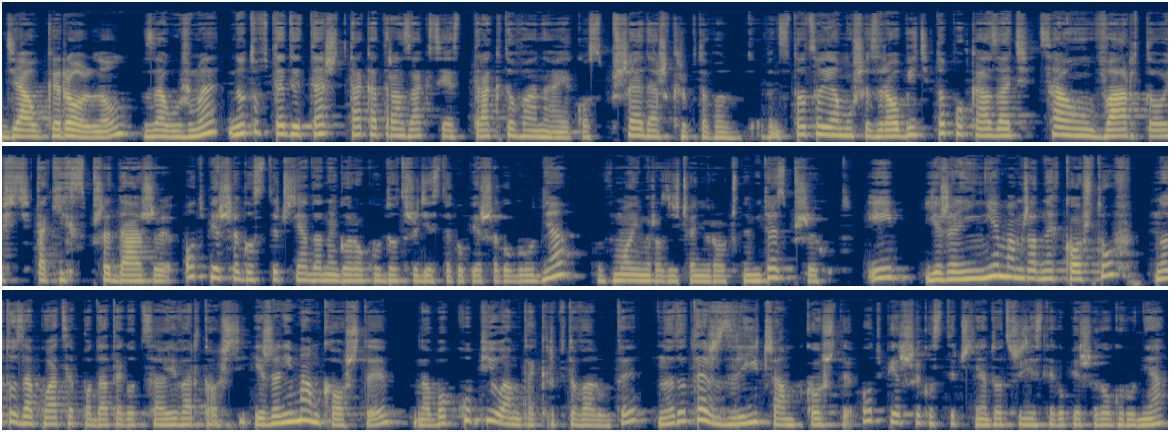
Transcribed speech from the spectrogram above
działkę rolną, załóżmy, no to wtedy też taka transakcja jest traktowana jako sprzedaż kryptowaluty. Więc to, co ja muszę zrobić, to pokazać całą wartość takich sprzedaży od 1 stycznia danego roku do 31 grudnia w moim rozliczeniu rocznym i to jest przychód. I jeżeli nie mam żadnych kosztów, no to zapłacę podatek od całej wartości. Jeżeli mam koszty, no bo kupiłam te kryptowaluty, no to też zliczam koszty od 1 stycznia do 31 grudnia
